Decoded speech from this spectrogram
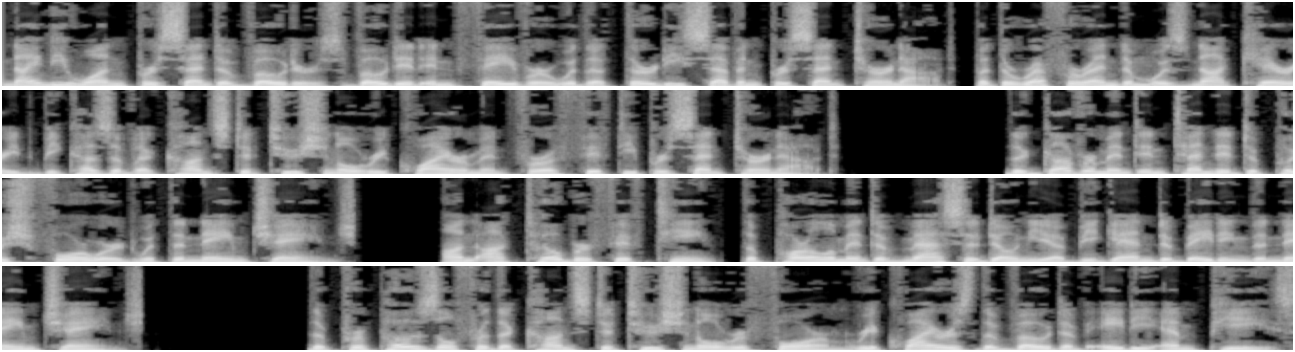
91% of voters voted in favor with a 37% turnout, but the referendum was not carried because of a constitutional requirement for a 50% turnout. The government intended to push forward with the name change. On October 15, the Parliament of Macedonia began debating the name change. The proposal for the constitutional reform requires the vote of 80 MPs,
